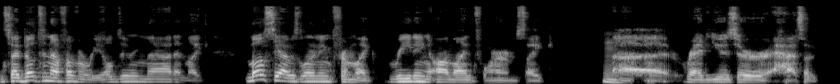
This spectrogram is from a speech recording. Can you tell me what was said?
And so I built enough of a reel doing that, and like mostly I was learning from like reading online forums, like Hmm. uh, Red User has a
